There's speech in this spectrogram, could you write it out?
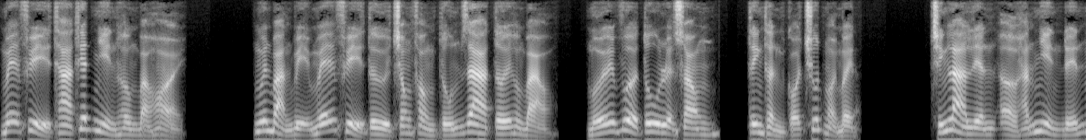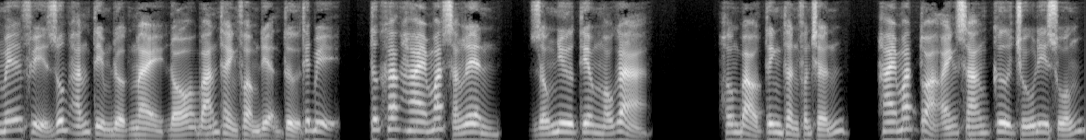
Mễ phỉ tha thiết nhìn hồng bảo hỏi. Nguyên bản bị mễ phỉ từ trong phòng túm ra tới hồng bảo, mới vừa tu luyện xong, tinh thần có chút mỏi mệt. Chính là liền ở hắn nhìn đến mễ phỉ giúp hắn tìm được này đó bán thành phẩm điện tử thiết bị, tức khắc hai mắt sáng lên, giống như tiêm máu gà. Hồng bảo tinh thần phân chấn, hai mắt tỏa ánh sáng cư trú đi xuống,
